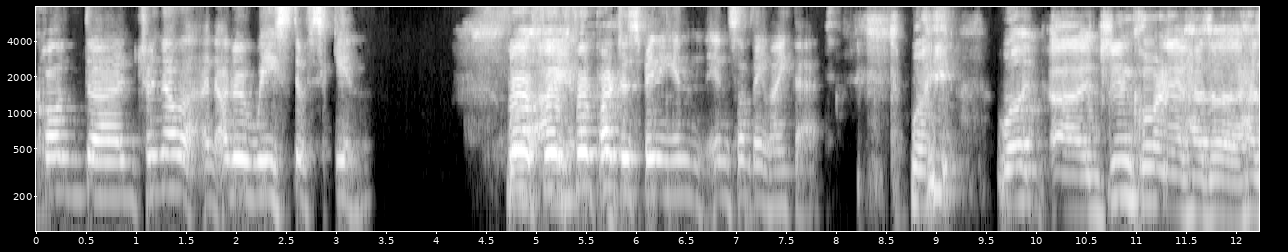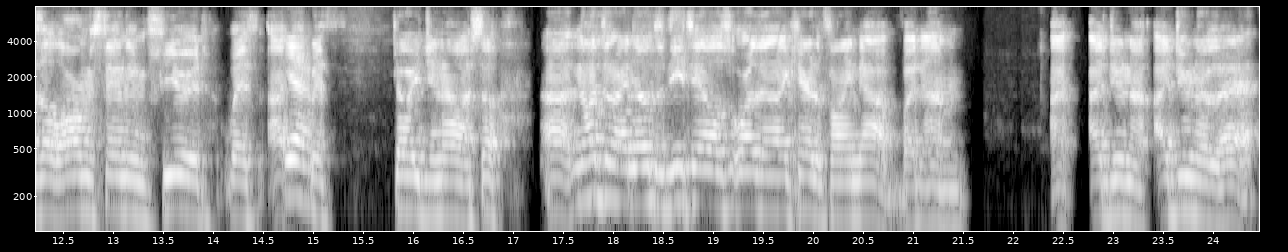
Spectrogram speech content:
called uh, Janela an utter waste of skin for well, for, I, for participating in in something like that. Well, he well uh, Jim Cornette has a has a long-standing feud with uh, yeah. with Joey Janela. So uh, not that I know the details or that I care to find out, but um, I I do know I do know that.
